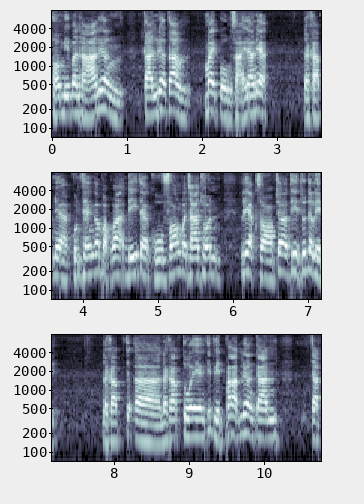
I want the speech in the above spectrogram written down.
พอมีปัญหาเรื่องการเลือกตั้งไม่โปร่งใสแล้วเนี่ยนะครับเนี่ยคุณเทงก็บอกว่าดีแต่ขู่ฟ้องประชาชนเรียกสอบเจ้าหน้าที่ทุจริตนะครับเอ่อนะครับตัวเองที่ผิดพลาดเรื่องการจัด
